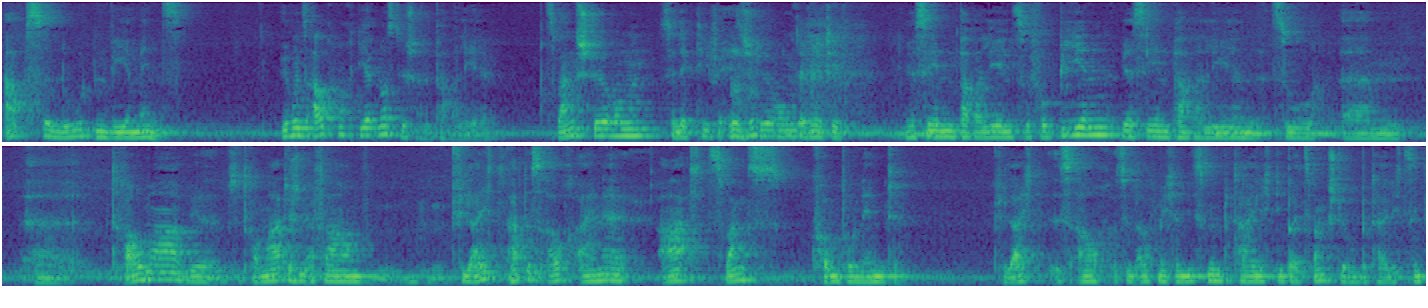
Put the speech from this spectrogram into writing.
absoluten Vehemenz. Übrigens auch noch diagnostisch eine Parallele. Zwangsstörungen, selektive mhm, Essstörungen. Mhm, definitiv. Wir sehen Parallelen zu Phobien, wir sehen Parallelen zu ähm, äh, Trauma, wir, zu traumatischen Erfahrungen, vielleicht hat es auch eine Art Zwangskomponente. Vielleicht ist auch, sind auch Mechanismen beteiligt, die bei Zwangsstörungen beteiligt sind.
